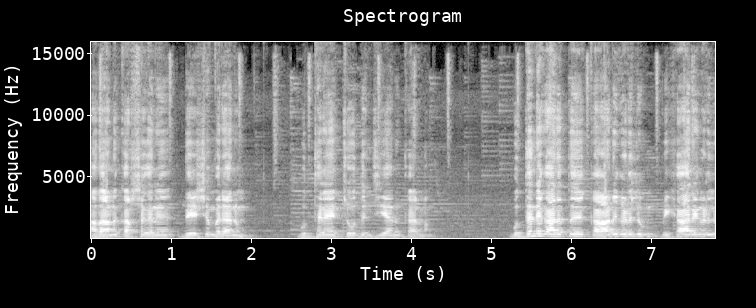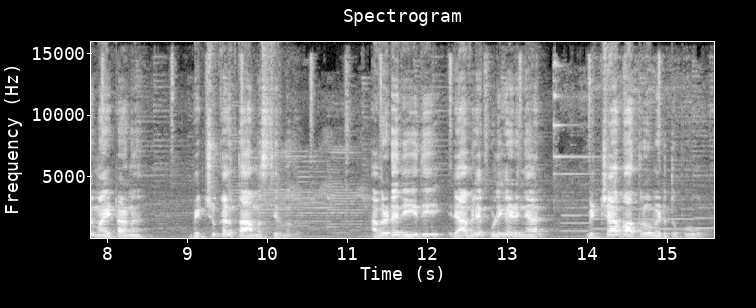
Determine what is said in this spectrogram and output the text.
അതാണ് കർഷകന് ദേഷ്യം വരാനും ബുദ്ധനെ ചോദ്യം ചെയ്യാനും കാരണം. ബുദ്ധന്റെ കാലത്ത് കാടുകളിലും വിഹാരങ്ങളിലുമായിട്ടാണ് ഭിക്ഷുക്കൾ താമസിച്ചിരുന്നത്. അവരുടെ രീതി രാവിലെ കുളി കഴിഞ്ഞാൽ ഭിക്ഷാപാത്രവും എടുത്തു പോകും.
